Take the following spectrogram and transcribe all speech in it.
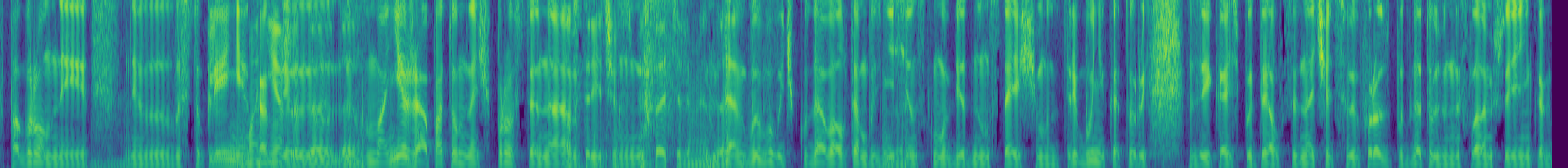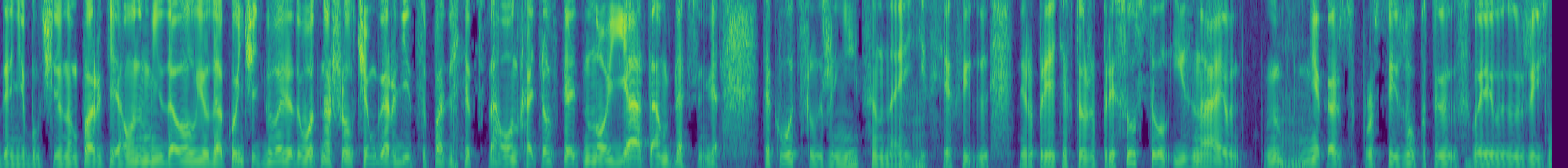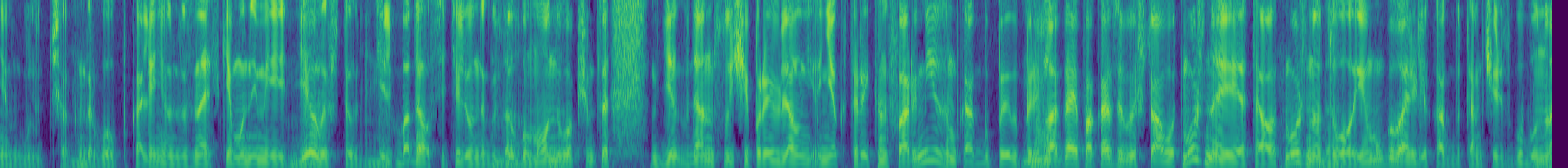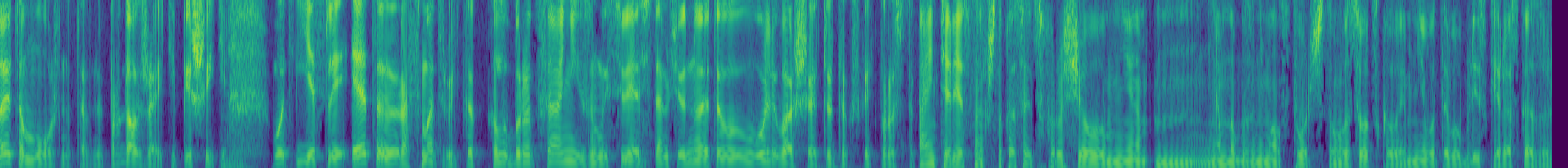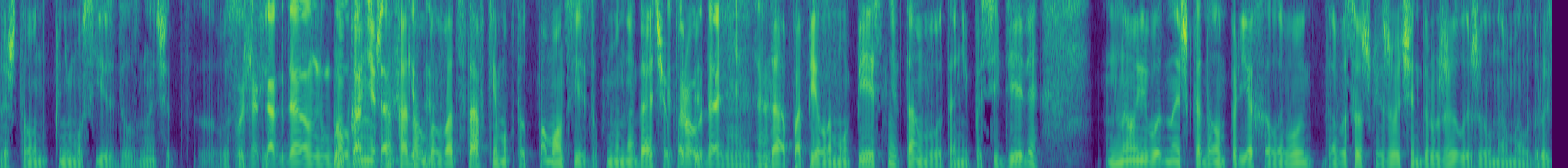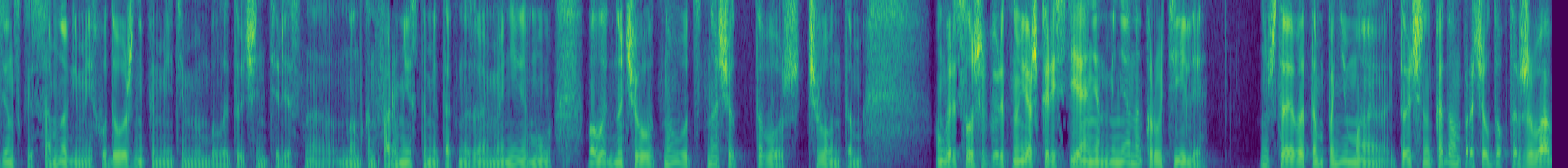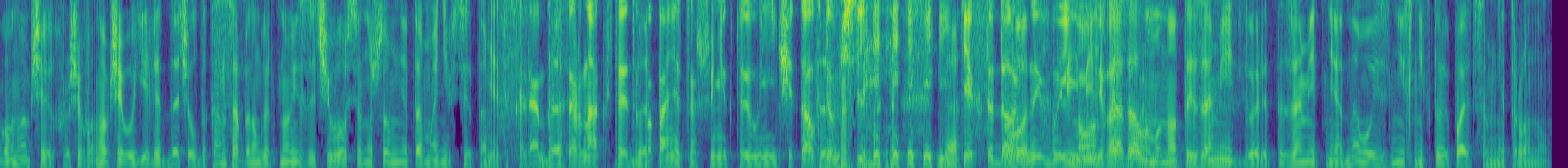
погромные выступления. Манеже, как, да, да. В манеже, а потом, значит, просто на... На встречах с писателями, да. Да, выволочку давал там Вознесенскому бедному стоящему на трибуне, который, заикаясь, пытался начать свою фразу, подготовленную словами, что я никогда не был членом партии, а он ему не давал ее докончить, говорят, вот нашел чем гордиться, подлец. А он хотел сказать, но я там дальше. Так вот, Солженицын на этих всех э, мероприятиях тоже присутствовал, и знаю, ну, угу. Мне кажется, просто из опыта своей жизни, он был человеком другого поколения, он знает, с кем он имеет да. дело, что да. бодался теленок с да. дубом, он, в общем-то, в данном случае проявлял некоторый конформизм, как бы ну. предлагая, ну, показывая, что а вот можно это, а вот можно да. то. Ему говорили как бы там через губу, но это можно, там, продолжайте, пишите. Вот если это рассматривать как коллаборационизм и связь, там все, ну это воля ваша, это, так сказать, просто... А интересно, что касается Хрущева, мне я много занимался творчеством Высоцкого, и мне вот его близкие рассказывали, что он к нему съездил, значит, Высоцкий. Уже когда он был Ну, конечно, отставке, когда он был в отставке, ему кто-то, по-моему, он съездил к нему на дачу. Петрова попе... дальняя, да. Да, попел ему песни там, вот, они посидели. Ну и вот, значит, когда он приехал, его Высоцкий же очень дружил и жил на Малогрузинской со многими художниками, этим ему было это очень интересно, нонконформистами так называемыми. Они ему, Володь, ну чего, ну вот насчет того, чего он там он говорит, слушай, говорит, ну я же крестьянин, меня накрутили. Ну что я в этом понимаю? И точно, когда он прочел «Доктор Живаго», он вообще, Хрущев, он вообще его еле дочел до конца, потом говорит, ну из-за чего все, ну что мне там, они все там... Нет, когда да. Пастернак-то это да. понятно, что никто его не читал, в том числе и те, кто должны были, Но он сказал ему, но ты заметь, говорит, ты заметь, ни одного из них никто и пальцем не тронул.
